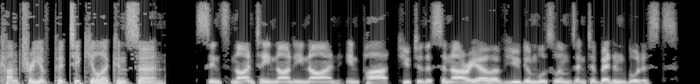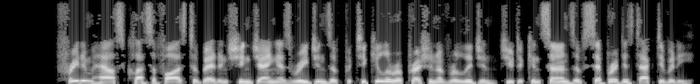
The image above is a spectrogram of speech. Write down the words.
country of particular concern, Since 1999, in part, due to the scenario of Uyghur Muslims and Tibetan Buddhists. Freedom House classifies Tibet and Xinjiang as regions of particular repression of religion due to concerns of separatist activity.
